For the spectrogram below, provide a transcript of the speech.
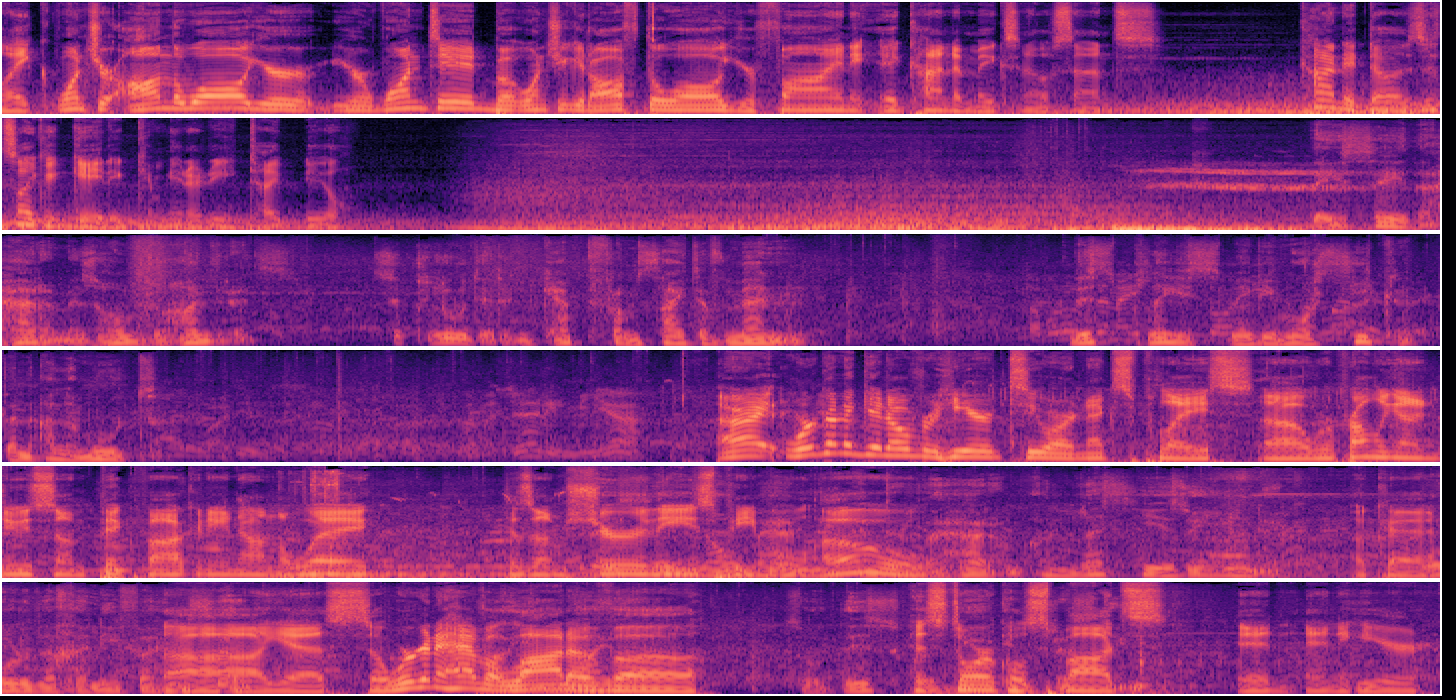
like once you're on the wall, you're you're wanted, but once you get off the wall, you're fine. It, it kind of makes no sense. Kind of does. It's like a gated community type deal. They say the harem is home to hundreds, secluded and kept from sight of men. This place may be more secret than Alamut. All right, we're gonna get over here to our next place. Uh, we're probably gonna do some pickpocketing on the way, because I'm sure these no people. man may enter Oh, the harem unless he is a eunuch okay. or the Khalifa. Ah, yes. So we're gonna have a lot of uh, so this historical spots in in here.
